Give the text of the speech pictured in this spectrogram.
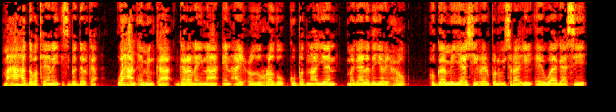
maxaa haddaba keenay isbeddelka? Waxaan iminka garanaynaa in ay cudurradu ku badnaayeen magaalada yarixo. Hoggaamiyeyaashii reer banu israa'iil ee waagaasi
